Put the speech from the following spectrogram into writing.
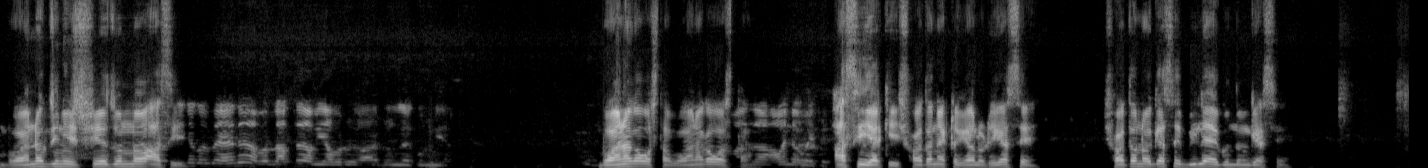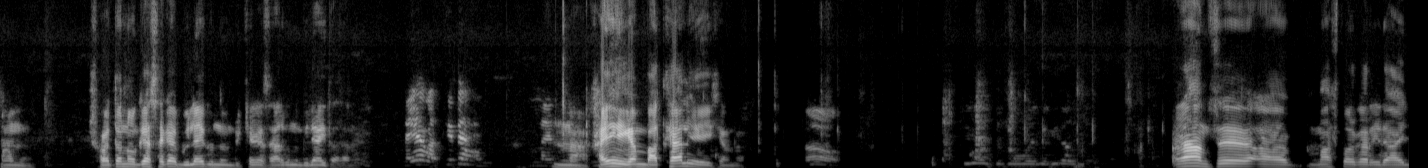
ভয়ানক জিনিস সেজন্য আছি। হ্যাঁ করবি। ভয়ানক অবস্থা ভয়ানক অবস্থা। আছি আর কি শয়তান একটা গেল ঠিক আছে? শয়তানও গেছে বিলাই গুন্দুম গেছে। মামু। শয়তানও গেছে গা, বিলাই গুন্দুম ভিক্ষা গেছে, আর বিলাই আইতাছে না। না ভাত খাইলে এইছি আমরা। তো রানছে মাছ তরকারি, ডাইল।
